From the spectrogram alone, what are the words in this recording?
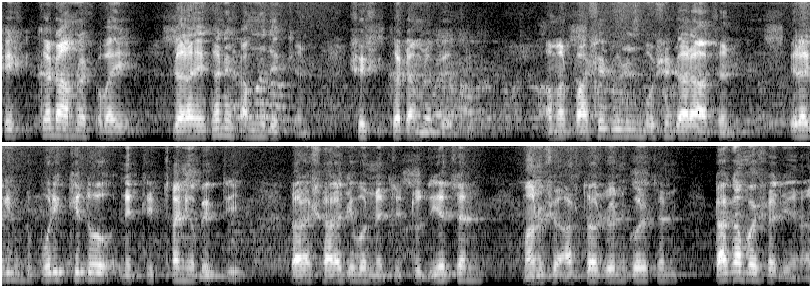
সেই শিক্ষাটা আমরা সবাই, যারা এখানে সামনে দেখছেন, সেই শিক্ষাটা আমরা পেয়েছি। আমার পাশে দুজন বসে যারা আছেন, এরা কিন্তু পরীক্ষিত নেতৃস্থানীয় ব্যক্তি। তারা সারা জীবন নেতৃত্ব দিয়েছেন, মানুষের আস্থা অর্জন করেছেন। টাকা পয়সা দিয়ে না,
